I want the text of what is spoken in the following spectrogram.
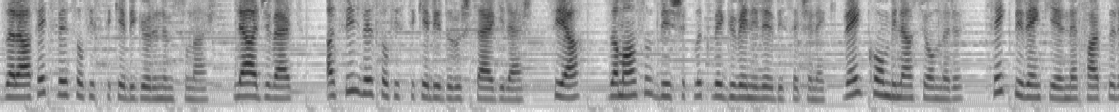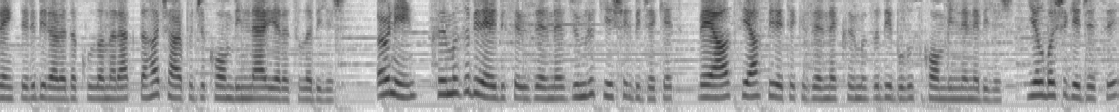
zarafet ve sofistike bir görünüm sunar. Lacivert, asil ve sofistike bir duruş sergiler. Siyah, zamansız bir şıklık ve güvenilir bir seçenek. Renk kombinasyonları, tek bir renk yerine farklı renkleri bir arada kullanarak daha çarpıcı kombinler yaratılabilir. Örneğin, kırmızı bir elbise üzerine zümrüt yeşil bir ceket veya siyah bir etek üzerine kırmızı bir bluz kombinlenebilir. Yılbaşı gecesi,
